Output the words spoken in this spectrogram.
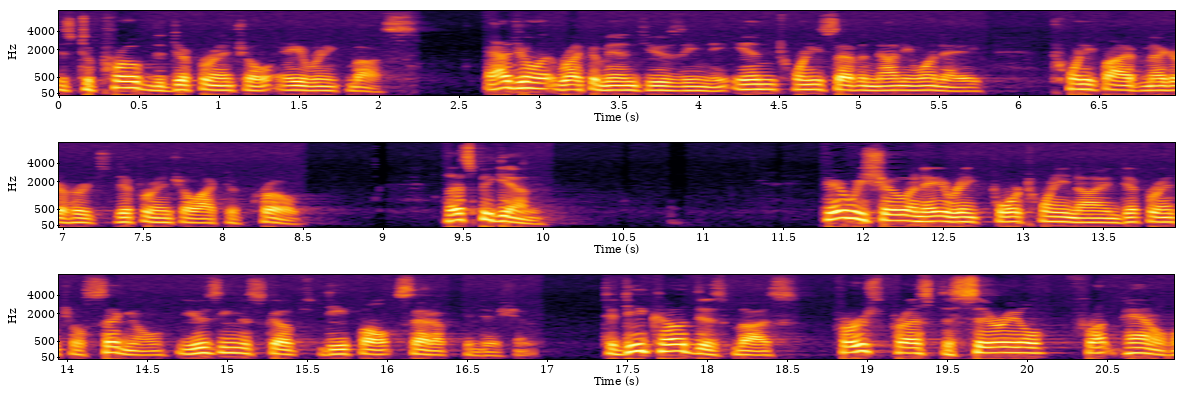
is to probe the differential ARINC bus. Agilent recommends using the N2791A 25 MHz differential active probe. Let's begin. Here we show an ARINC 429 differential signal using the scope's default setup condition. To decode this bus, First press the serial front panel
